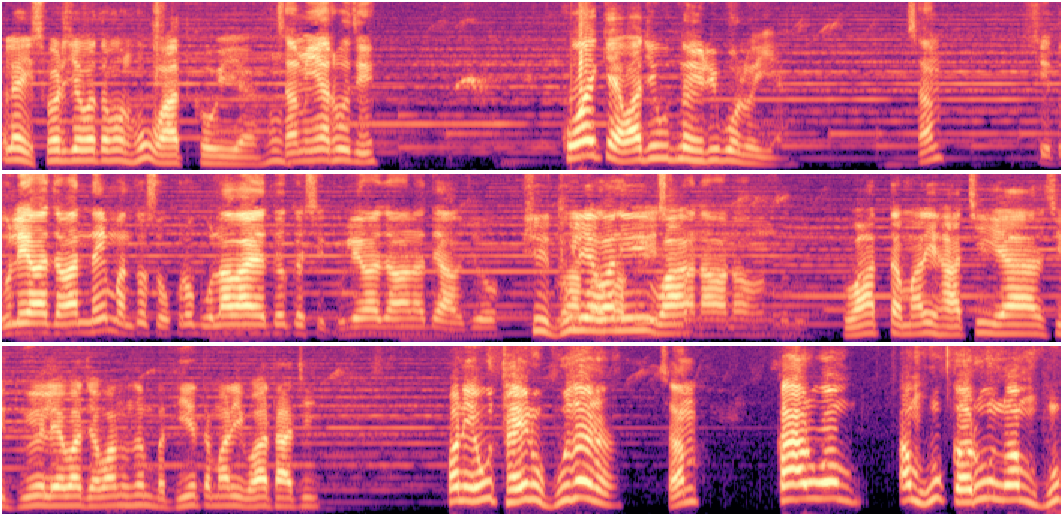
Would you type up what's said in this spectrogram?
એટલે ઈશ્વર જેવા તમને હું વાત કહું યાર હું? સમ યાર હું થયું? કોઈ કહેવા જેવું જ નહીં રહ્યું બોલો યાર. સમ? સીધું લેવા જવાનું નહીં? મને તો છોકરો બોલાવા આવ્યો હતો કે સીધું લેવા જવાના તે આવજો. સીધું લેવાની વાત તમારી સાચી યાર સીધું એ લેવા જવાનું છે બધીએ બધી તમારી વાત સાચી. પણ એવું થઈને ઊભું છે ને સમ? કારું આમ આમ હું કરું ને આમ હું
